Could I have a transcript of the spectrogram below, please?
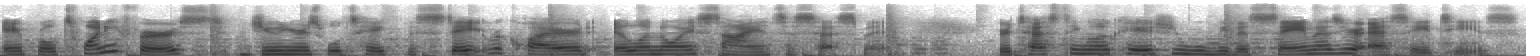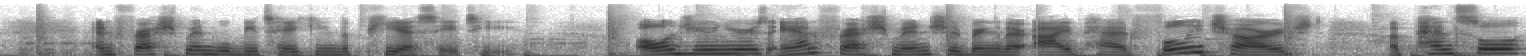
April 21st, juniors will take the state-required Illinois Science Assessment. Your testing location will be the same as your SATs, and freshmen will be taking the PSAT. All juniors and freshmen should bring their iPad fully charged, a pencil,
